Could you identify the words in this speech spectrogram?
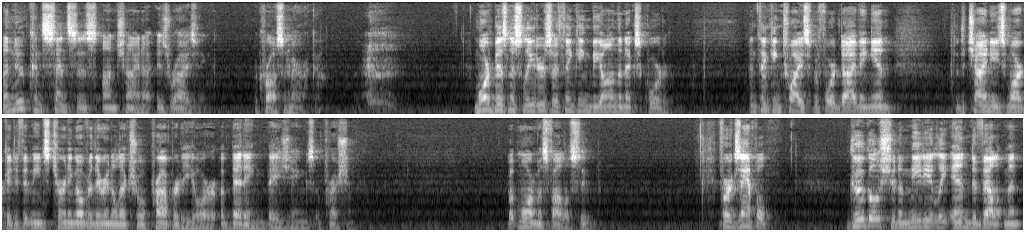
a new consensus on China is rising across America. More business leaders are thinking beyond the next quarter and thinking twice before diving in to the Chinese market if it means turning over their intellectual property or abetting Beijing's oppression. But more must follow suit. For example, Google should immediately end development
